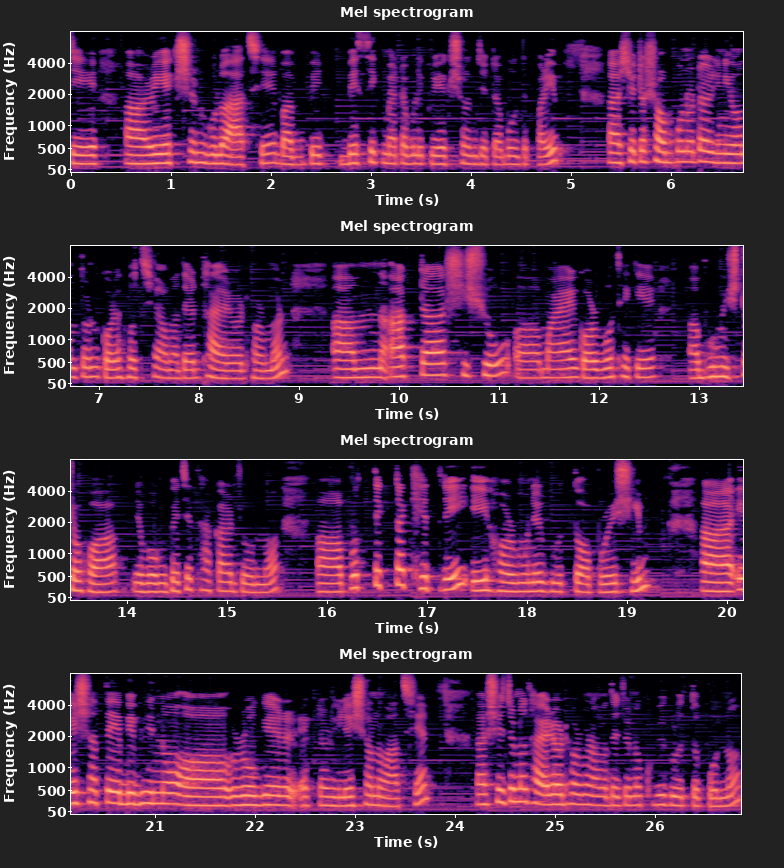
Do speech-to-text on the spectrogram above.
যে রিয়েকশনগুলো আছে বা বেসিক মেটাবলিক রিয়েকশন যেটা বলতে পারি সেটা সম্পূর্ণটা নিয়ন্ত্রণ করে হচ্ছে আমাদের থাইরয়েড হরমোন একটা শিশু মায়ের গর্ভ থেকে ভূমিষ্ঠ হওয়া এবং বেঁচে থাকার জন্য প্রত্যেকটা ক্ষেত্রেই এই হরমোনের গুরুত্ব অপরিসীম। এর সাথে বিভিন্ন রোগের একটা রিলেশনও আছে। সেজন্য থাইরয়েড হরমোন আমাদের জন্য খুবই গুরুত্বপূর্ণ।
